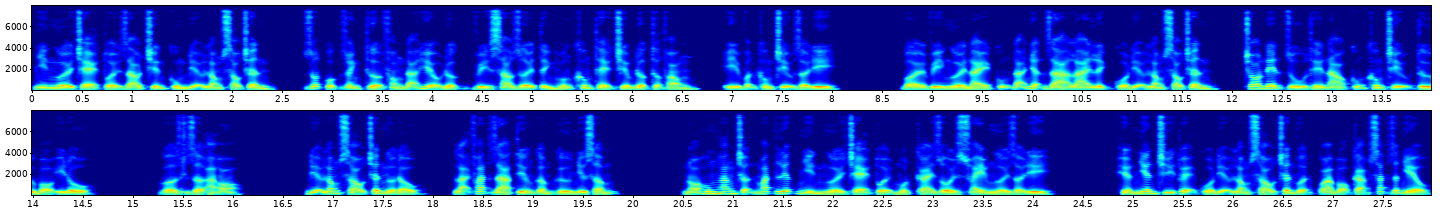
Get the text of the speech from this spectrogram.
Nhìn người trẻ tuổi giao chiến cùng địa long sáu chân, rốt cuộc doanh thừa phong đã hiểu được vì sao dưới tình huống không thể chiếm được thượng phong, ý vẫn không chịu rời đi. Bởi vì người này cũng đã nhận ra lai lịch của địa long sáu chân, cho nên dù thế nào cũng không chịu từ bỏ ý đồ. G.G.A.O. Địa long sáu chân ngửa đầu, lại phát ra tiếng gầm gừ như sấm. Nó hung hăng trận mắt liếc nhìn người trẻ tuổi một cái rồi xoay người rời đi. Hiển nhiên trí tuệ của địa long sáu chân vượt qua bọ cạp sắt rất nhiều.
